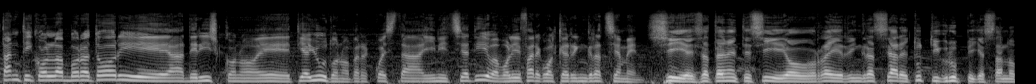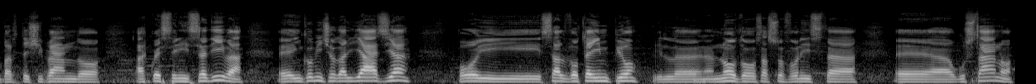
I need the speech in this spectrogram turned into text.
Tanti collaboratori aderiscono e ti aiutano per questa iniziativa, volevi fare qualche ringraziamento? Sì, esattamente sì, io vorrei ringraziare tutti i gruppi che stanno partecipando a questa iniziativa, eh, incomincio dagli Asia, poi Salvo Tempio, il noto sassofonista eh, augustano,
